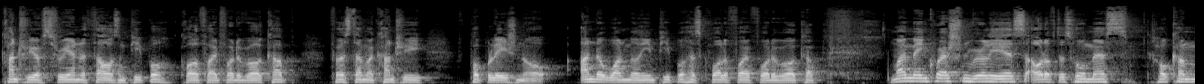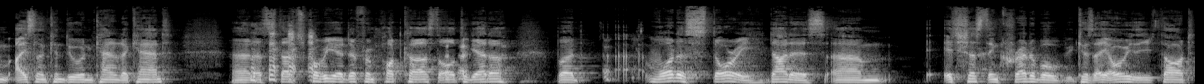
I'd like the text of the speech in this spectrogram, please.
Country of 300,000 people qualified for the World Cup. First time a country population of under 1 million people has qualified for the World Cup. My main question really is out of this whole mess, how come Iceland can do it and Canada can't? Uh, that's, that's probably a different podcast altogether, but uh, what a story that is. Um, it's just incredible because I already thought,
